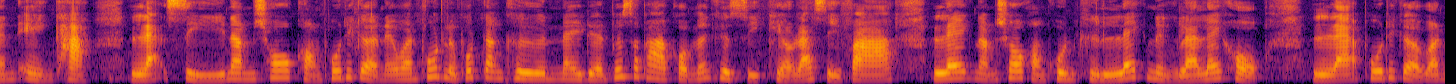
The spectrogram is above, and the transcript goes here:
นั่นเองค่ะ และสีนำโชคของผู้ที่เกิดในวันพุธหรือพุธกลางคืน ในเดือนพฤษภาคมนั่นคือสีเขียวและสีฟ้า เลขนำโชคของคุณคือเลข 1 และเลข 6 และผู้ที่เกิดวัน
